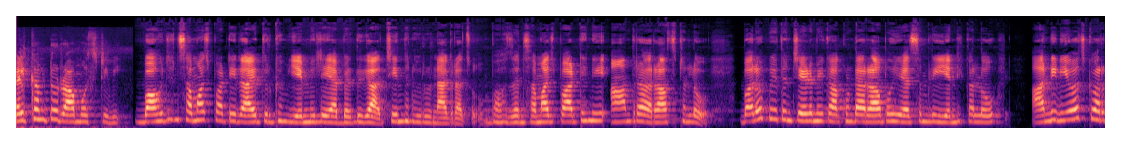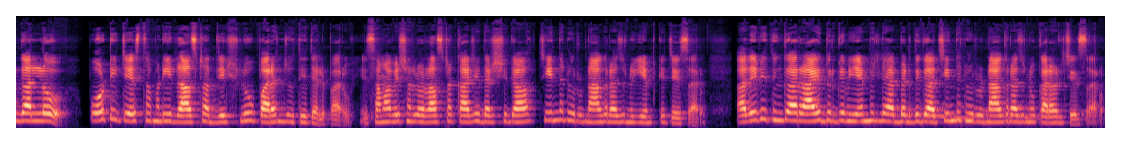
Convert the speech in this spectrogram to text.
Welcome to Ramos TV. Bahujan Samaj party Rayadurgam MLA అభ్యర్థిగా చిందనూరు నాగరాజు. బహుజన్ సమాజ్ పార్టీని ఆంధ్ర రాష్ట్రంలో బలోపేతం చేయడమే కాకుండా రాబోయే అసెంబ్లీ ఎన్నికల్లో అన్ని నియోజకవర్గాల్లో పోటీ చేస్తామని రాష్ట్ర అధ్యక్షులు పరంజ్యోతి తెలిపారు. ఈ సమావేశంలో రాష్ట్ర కార్యదర్శిగా చిందనూరు నాగరాజును ఎంపిక చేశారు. అదేవిధంగా రాయదుర్గం ఎమ్మెల్యే అభ్యర్థిగా చిందనూరు నాగరాజును ఖరారు చేశారు.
